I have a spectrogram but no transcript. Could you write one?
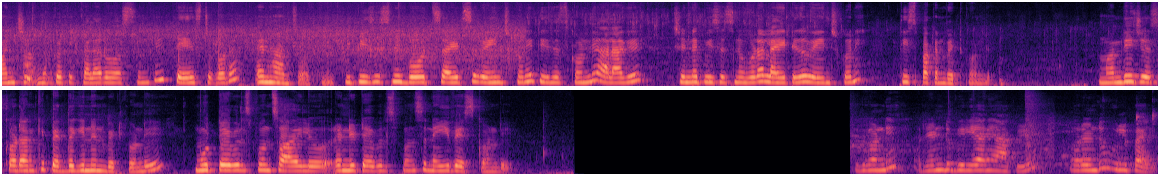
మంచి ముక్కకి కలర్ వస్తుంది టేస్ట్ కూడా ఎన్హాన్స్ అవుతుంది. ఈ పీసెస్ని బోత్ సైడ్స్ వేయించుకొని తీసేసుకోండి. అలాగే చిన్న పీసెస్ని కూడా లైట్గా వేయించుకొని తీసి పక్కన పెట్టుకోండి. మందీ చేసుకోవడానికి పెద్ద గిన్నెని పెట్టుకోండి. మూడు టేబుల్ స్పూన్స్ ఆయిల్ రెండు టేబుల్ స్పూన్స్ నెయ్యి వేసుకోండి. ఇదిగోండి రెండు బిర్యానీ ఆకులు రెండు ఉల్లిపాయలు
